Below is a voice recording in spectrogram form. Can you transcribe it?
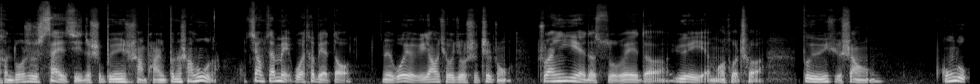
很多是赛季的，是不允许上牌，你不能上路的。像在美国特别逗，美国有一个要求就是这种专业的所谓的越野摩托车不允许上公路，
